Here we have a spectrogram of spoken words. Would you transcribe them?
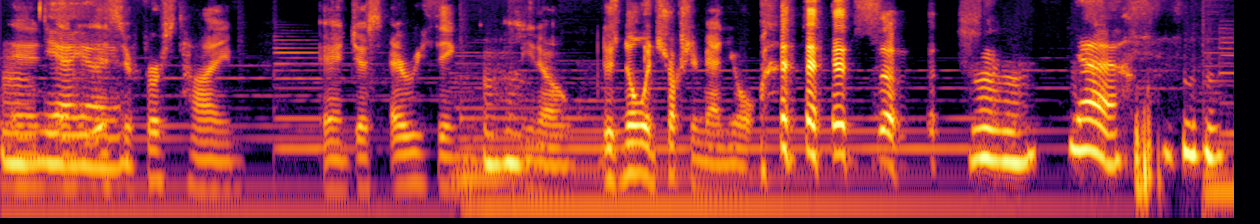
and, yeah, and yeah, it's yeah. your first time, and just everything, Mhm. you know, there's no instruction manual, so Mhm. Yeah.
